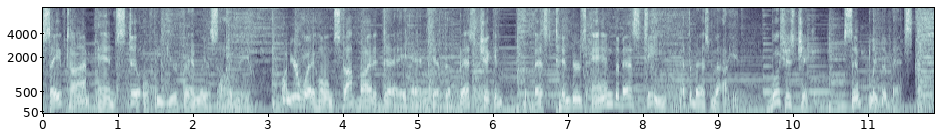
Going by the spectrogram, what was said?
save time, and still feed your family a solid meal. On your way home, stop by today and get the best chicken, the best tenders, and the best tea at the best value. Bush's Chicken, simply the best.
